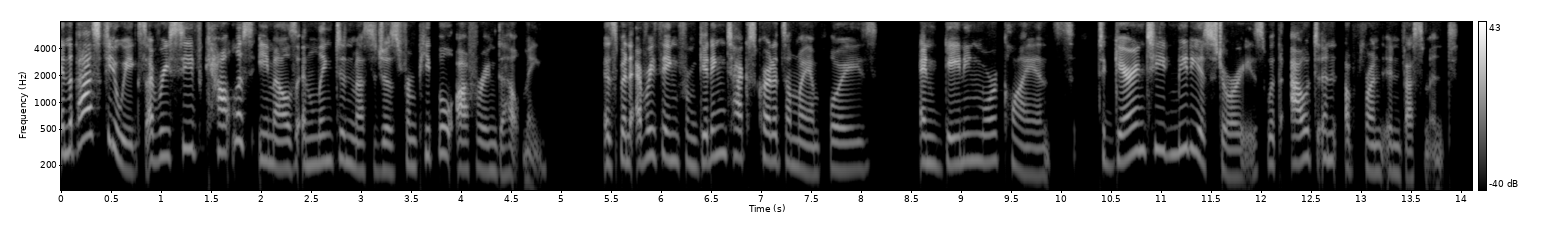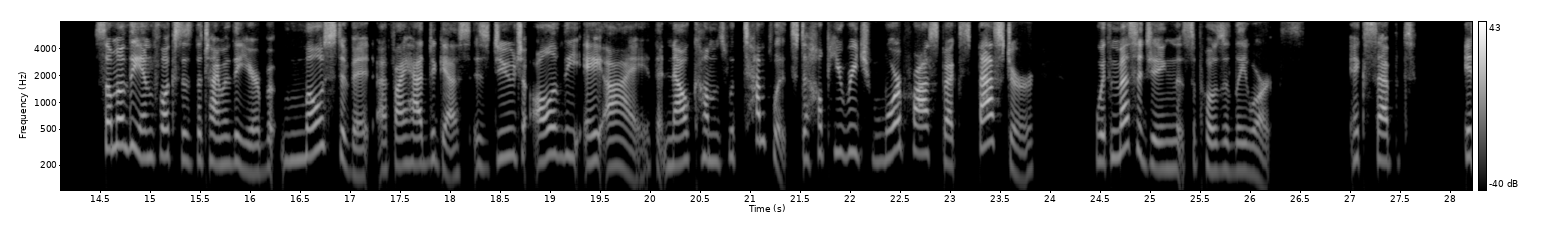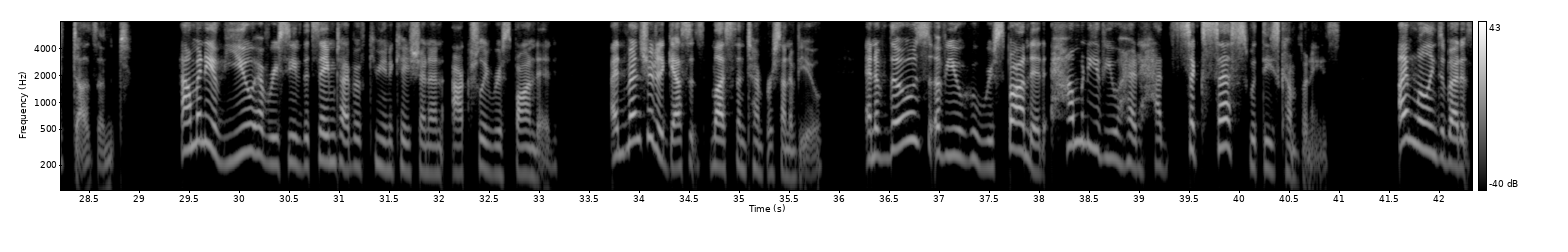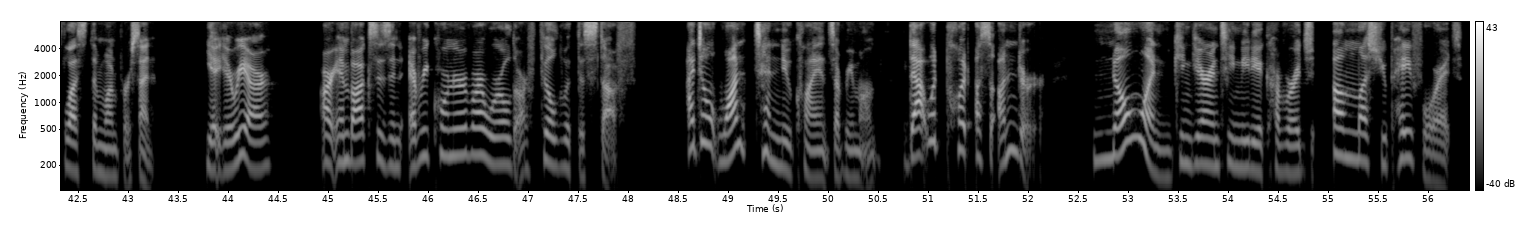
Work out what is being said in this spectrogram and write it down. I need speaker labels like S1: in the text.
S1: In the past few weeks, I've received countless emails and LinkedIn messages from people offering to help me. It's been everything from getting tax credits on my employees and gaining more clients to guaranteed media stories without an upfront investment. Some of the influx is the time of the year, but most of it, if I had to guess, is due to all of the AI that now comes with templates to help you reach more prospects faster with messaging that supposedly works. Except it doesn't. How many of you have received the same type of communication and actually responded? I'd venture to guess it's less than 10% of you. And of those of you who responded, how many of you had had success with these companies? I'm willing to bet it's less than 1%. Yet here we are. Our inboxes in every corner of our world are filled with this stuff. I don't want 10 new clients every month. That would put us under. No one can guarantee media coverage unless you pay for it.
